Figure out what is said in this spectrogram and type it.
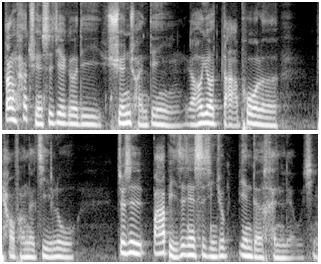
当他全世界各地宣传电影，然后又打破了票房的记录，就是芭比这件事情就变得很流行。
